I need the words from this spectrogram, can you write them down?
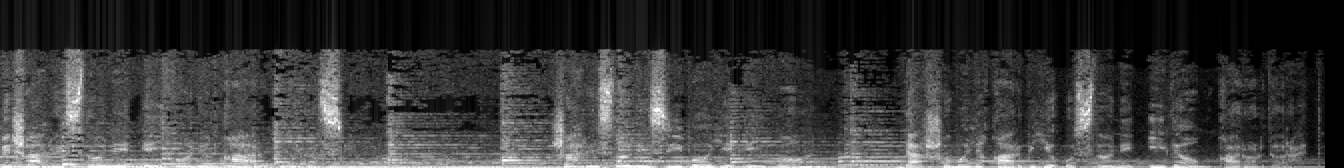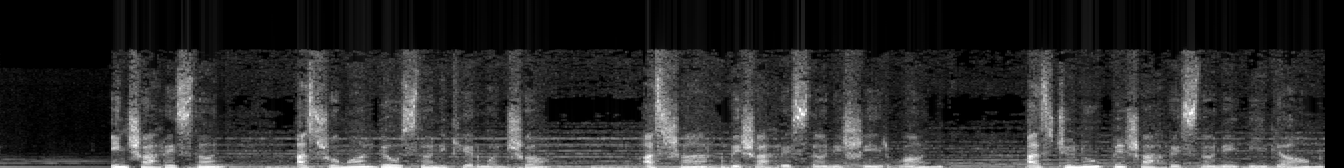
به شهرستان ایوان غرب می‌رسیم شهرستان زیبای ایوان در شمال غربی استان ایلام قرار دارد. این شهرستان از شمال به استان کرمانشاه از شرق به شهرستان شیروان از جنوب به شهرستان ایلام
